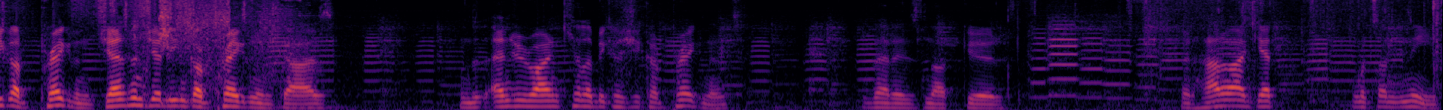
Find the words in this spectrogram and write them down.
She got pregnant. Jasmine Jolene got pregnant, guys. And Andrew Ryan kill her because she got pregnant? That is not good. But how do I get what's underneath?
